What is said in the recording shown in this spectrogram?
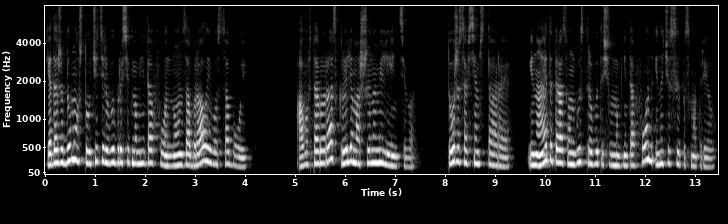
Я даже думал, что учитель выбросит магнитофон, но он забрал его с собой. А во второй раз крыли машину Милентьева тоже совсем старая, и на этот раз он быстро вытащил магнитофон и на часы посмотрел.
